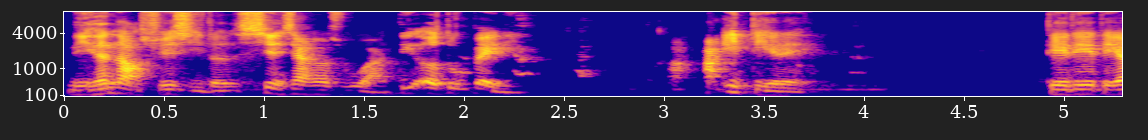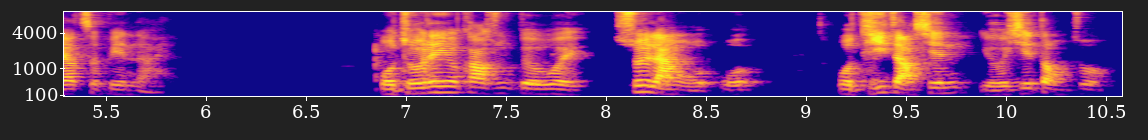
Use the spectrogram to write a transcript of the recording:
你很好学习的现象又出来，第二度背离啊一跌嘞，跌跌跌到这边来。我昨天又告诉各位，虽然我我我提早先有一些动作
